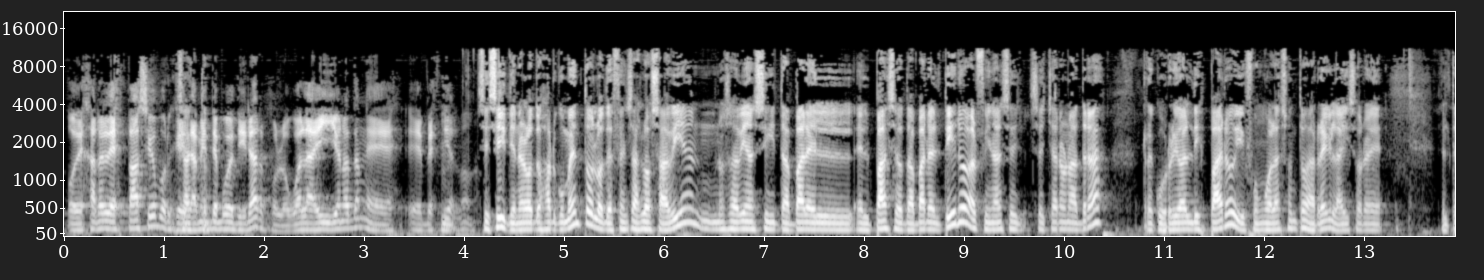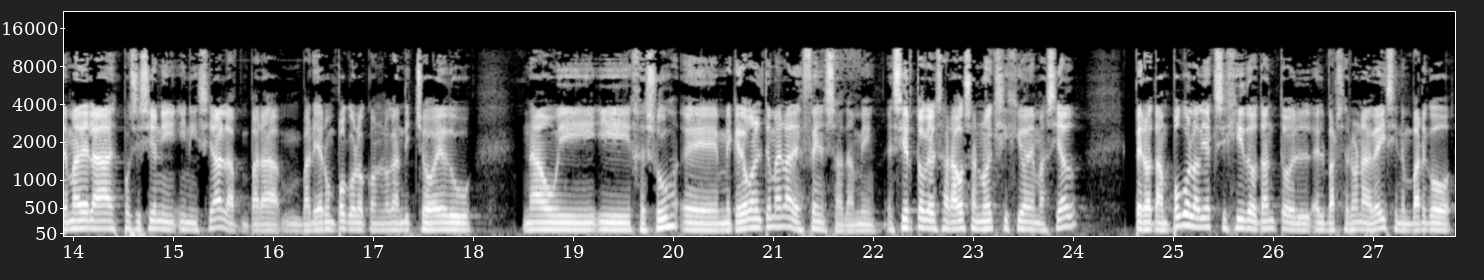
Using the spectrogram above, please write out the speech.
o dejarle el espacio porque Exacto. también te puede tirar. Por lo cual ahí Jonathan es, es bestial. ¿no? Sí, sí, tiene los dos argumentos. Los defensas lo sabían, no sabían si tapar el, el pase o tapar el tiro. Al final se, se echaron atrás, recurrió al disparo y fue un golazo en toda regla. Y sobre el tema de la exposición inicial, para variar un poco lo, con lo que han dicho Edu, Nau y, Jesús, eh, me quedo con el tema de la defensa también. Es cierto que el Zaragoza no exigió demasiado, pero tampoco lo había exigido tanto el, el Barcelona B y sin embargo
